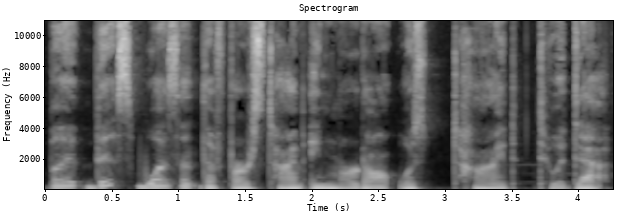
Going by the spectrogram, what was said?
But this wasn't the first time a Murdaugh was tied to a death.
